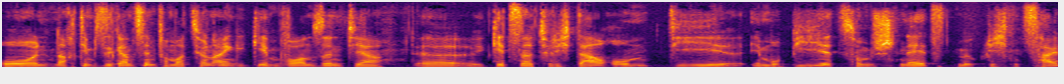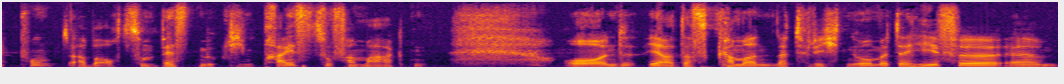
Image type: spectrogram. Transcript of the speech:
Und nachdem diese ganzen Informationen eingegeben worden sind, ja, äh, geht es natürlich darum, die Immobilie zum schnellstmöglichen Zeitpunkt, aber auch zum bestmöglichen Preis zu vermarkten. Und ja, das kann man natürlich nur mit der Hilfe äh,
